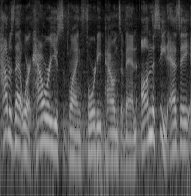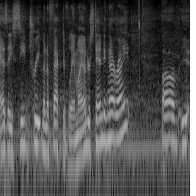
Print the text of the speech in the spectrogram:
How does that work? How are you supplying 40 pounds of N on the seed as a as a seed treatment effectively? Am I understanding that right? Um, y-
